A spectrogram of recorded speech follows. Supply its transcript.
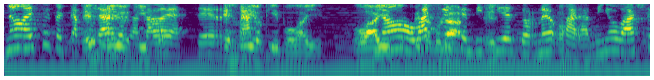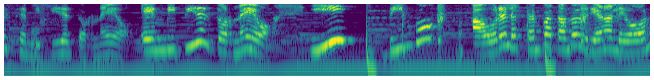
No, es espectacular lo que acaba de hacer. Es medio equipo, Valle. Ovalle no, Ovalle es MVP del torneo. Para mí, Ovalle es MVP del torneo. MVP del torneo. Y Bimbo ahora lo está empatando Adriana León,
